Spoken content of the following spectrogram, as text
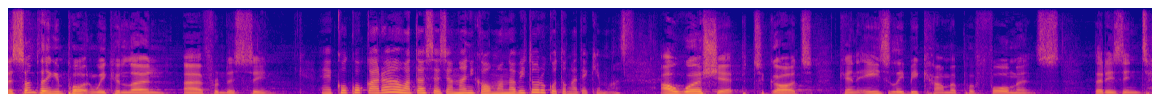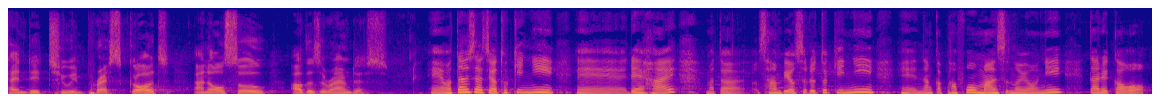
There's something important we can learn uh, from this scene. えーここから私たちは何かを学び取ることができます。Our worship to God can easily become a performance that is intended to impress God and also others around us. えー私たちは時に、えー礼拝また賛美をする時に、えーなんかパフォーマンスのように誰かを、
